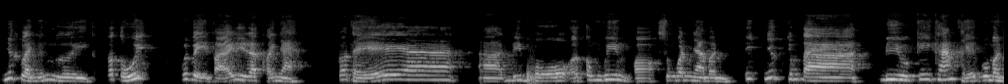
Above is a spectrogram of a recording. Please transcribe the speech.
nhất là những người có tuổi quý vị phải đi ra khỏi nhà. Có thể à, à, đi bộ ở công viên hoặc xung quanh nhà mình ít nhất chúng ta build cái kháng thể của mình.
